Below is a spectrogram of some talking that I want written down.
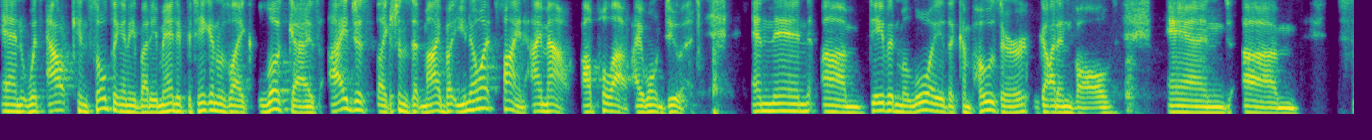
And without consulting anybody mandy patinkin was like look guys i just like at my but you know what? Fine. I'm out. I'll pull out. I won't do it and then um, david malloy the composer got involved and um, s-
